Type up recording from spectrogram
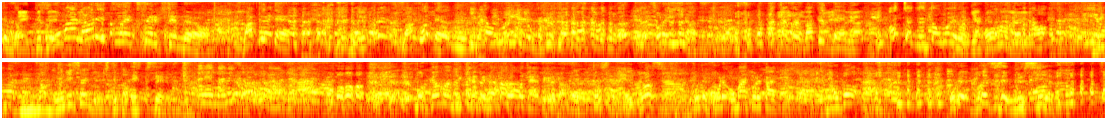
来てんだ。XL お前何 2XL 着てんだよ。バクって。バクって？一回覚えない。それいいな。っつってあっちゃんそれバクって？あっちゃんに言った覚えない逆の方がいいよ。いいよ。何サイズを着てた XL あれ何サイズなんですか。もう我慢できなくなって京子ちゃんやってくれた。よし。これこれお前これかいやば。俺マジで嬉しいやつサ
